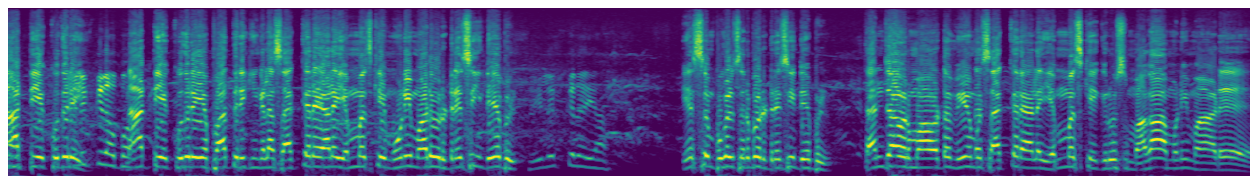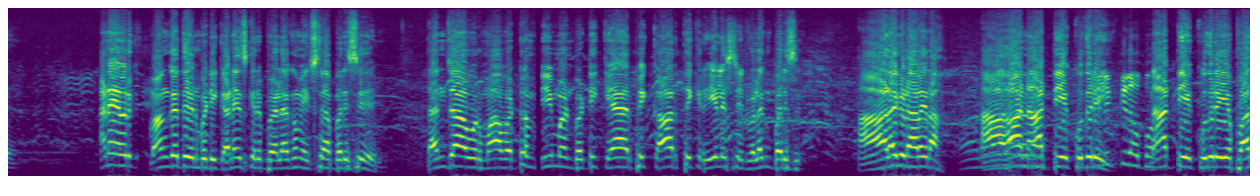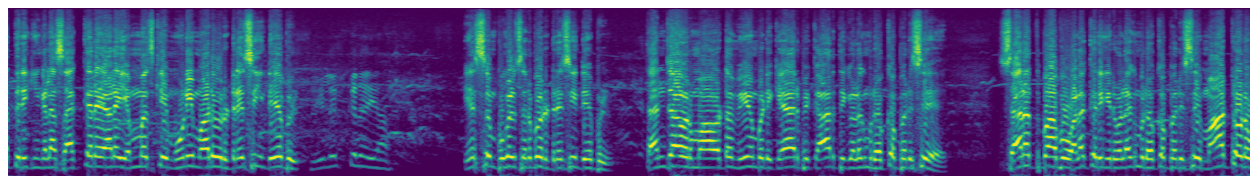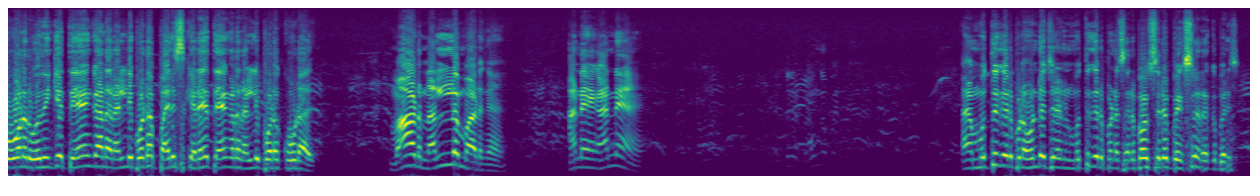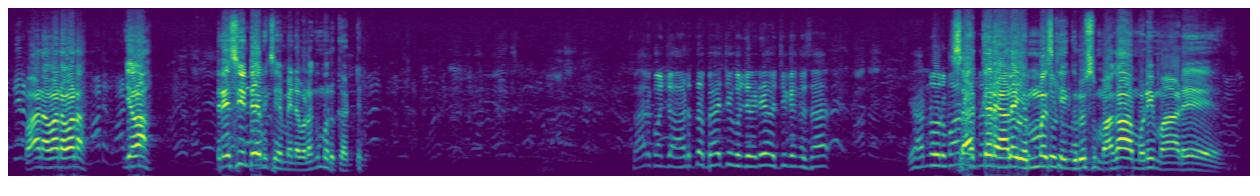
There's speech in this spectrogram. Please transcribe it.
நாட்டிய குதிரை. நாட்டிய குதிரையை பார்த்திருக்கீங்களா? சர்க்கரை ஆலை எம்எஸ்கே முனி மாடு ஒரு ட்ரெஸ்ஸிங் டேபிள் எஸ் எம் புகழ் சிறப்பு ஒரு ட்ரெஸ்ஸிங் டேபிள் தஞ்சாவூர் மாவட்டம் வீம்ப சர்க்கரை ஆலை எம்எஸ்கே குரூஸ் மகாமுனி மாடு. அண்ணே அவருக்கு மங்கத்தேன்பட்டி கணேஷ் கருப்பழகம் எக்ஸ்ட்ரா பரிசு. தஞ்சாவூர் மாவட்டம் Bhimanpatti KRP Karthik real estate விலங்கு பரிசு. அழகுடா அழகுடா. ஆஹா நாட்டிய குதிரை. நாட்டிய குதிரையை பார்த்திருக்கீங்களா? சர்க்கரை ஆலை எம்எஸ்கே முனி மாடு ஒரு ட்ரெஸ்ஸிங் டேபிள் எஸ் எம் புகழ் சிறப்பு ஒரு ட்ரெஸ்ஸிங் டேபிள் தஞ்சாவூர் மாவட்டம் வீம்படி கேஆர்பி கார்த்திக் உலகம் ரொக்க பரிசு. சரத் பாபு வழக்கறிஞர் உலகம் ரொக்க பரிசு. மாட்டோட ஓனர் ஒதுங்கி தேங்காய் அள்ளி போட பரிசு கிடையாது. தேங்காய் அள்ளி போடக்கூடாது. மாடு நல்ல மாடுங்க. அண்ணே எங்க அண்ணன் ஆ, முத்துக்கருப்பனை ஒன்று வச்சிருக்கேன் முத்துக்கருப்பனை சிறப்பாக சிறப்பு எக்ஸ்ட்ரா ரொக்க பரிசு. வாடா வாடா வாடா. இங்க வா. ட்ரெஸ்ஸிங் டேபிள் சேமியன வழங்கும் ஒரு கட்டில். சார் கொஞ்சம் அடுத்த பேட்ச் கொஞ்சம் ரெடியாக வச்சுக்கோங்க சார். சர்க்கரை ஆலை எம்எஸ்கே குரூஸ் மகாமுனி மாடு.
